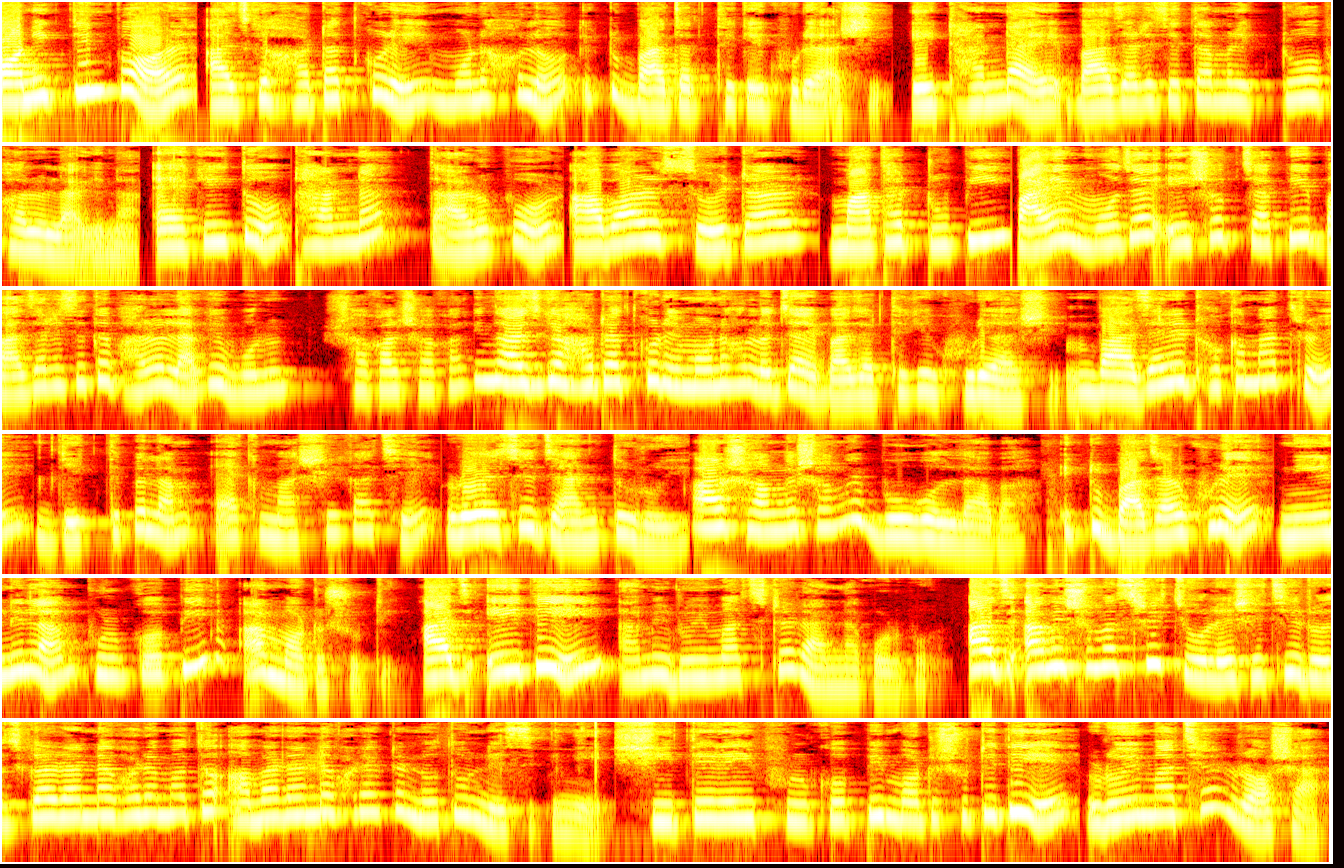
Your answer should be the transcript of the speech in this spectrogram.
অনেকদিন পর আজকে হঠাৎ করেই মনে হলো একটু বাজার থেকে ঘুরে আসি। এই ঠান্ডায় বাজারে যেতে আমার একটুও ভালো লাগে না। একেই তো ঠান্ডা তার উপর আবার সোয়েটার, মাথার টুপি, পায়ে মোজা এইসব চাপিয়ে বাজারে যেতে ভালো লাগে বলুন। সকাল সকাল। কিন্তু আজকে হঠাৎ করে মনে হলো, যাই বাজার থেকে ঘুরে আসি। বাজারে ঢোকা মাত্রই দেখতে পেলাম এক মাসির কাছে রয়েছে জ্যান্ত রুই আর সঙ্গে সঙ্গে বুগল দাবা। একটু বাজার ঘুরে নিয়ে নিলাম ফুলকপি আর মটরশুঁটি। আজ এই দিয়েই আমি রুই মাছটা রান্না করব। আজ আমি সুমাশ্রী চলে এসেছি রোজগার রান্নাঘরের মতো আমার রান্নাঘরে একটা নতুন রেসিপি নিয়ে। শীতের এই ফুলকপি, মটরশুঁটি দিয়ে রুই মাছের রসা।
